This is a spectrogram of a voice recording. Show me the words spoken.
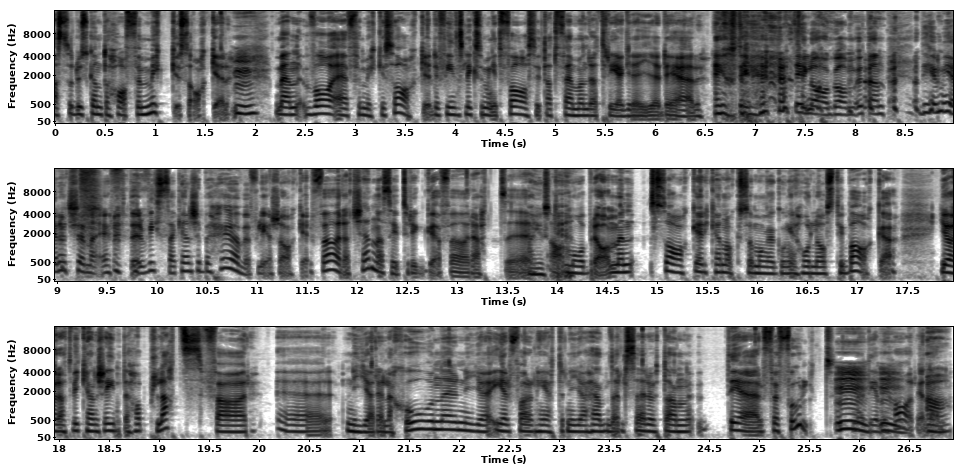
Alltså du ska inte ha för mycket saker. Mm. Men vad är för mycket saker? Det finns liksom inget facit att 503 grejer, det är, det. det är lagom. Utan det är mer att känna efter. Vissa kanske behöver fler saker för att känna sig trygga, för att eh, ja, ja, må bra. Men saker kan också många gånger hålla oss tillbaka. Gör att vi kanske inte har plats för eh, nya relationer, nya erfarenheter, nya händelser, utan det är för fullt mm, med det vi mm, har redan. Ja.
